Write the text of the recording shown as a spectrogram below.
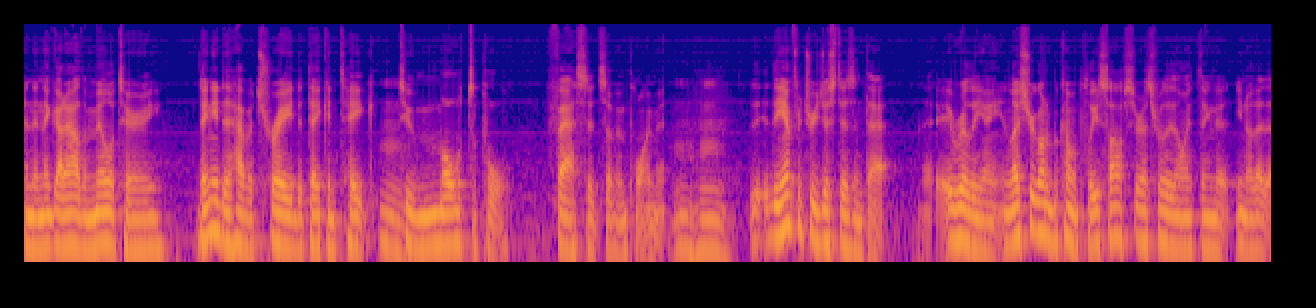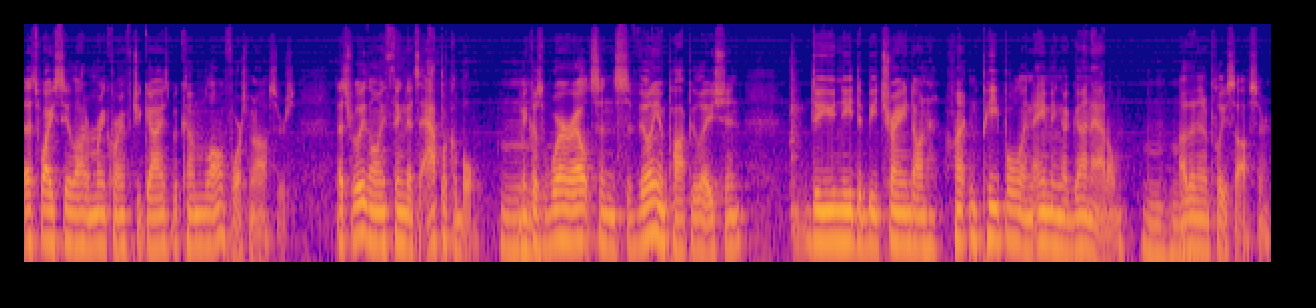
and then they got out of the military, they need to have a trade that they can take Mm. to multiple facets of employment. Mm-hmm. The, the infantry just isn't that. It really ain't. Unless you're going to become a police officer, that's really the only thing that you know. That, that's why you see a lot of Marine Corps infantry guys become law enforcement officers. That's really the only thing that's applicable. Mm. Because where else in the civilian population do you need to be trained on hunting people and aiming a gun at them, Mhm. other than a police officer?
